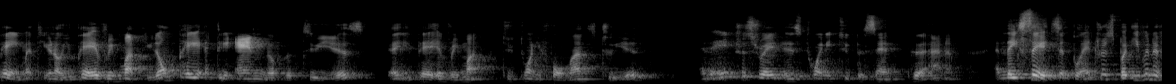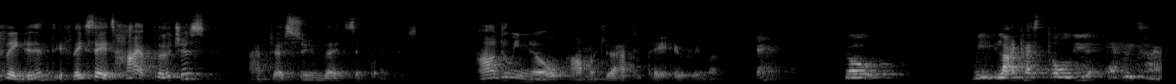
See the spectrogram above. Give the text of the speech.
payment. You know, you pay every month. You don't pay at the end of the two years. Okay, you pay every month, to 24 months, two years, and the interest rate is 22% per annum. And they say it's simple interest, but even if they didn't, if they say it's hire purchase, I have to assume that it's simple interest. How do we know how much do I have to pay every month? Okay, so we, like I told you every time,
